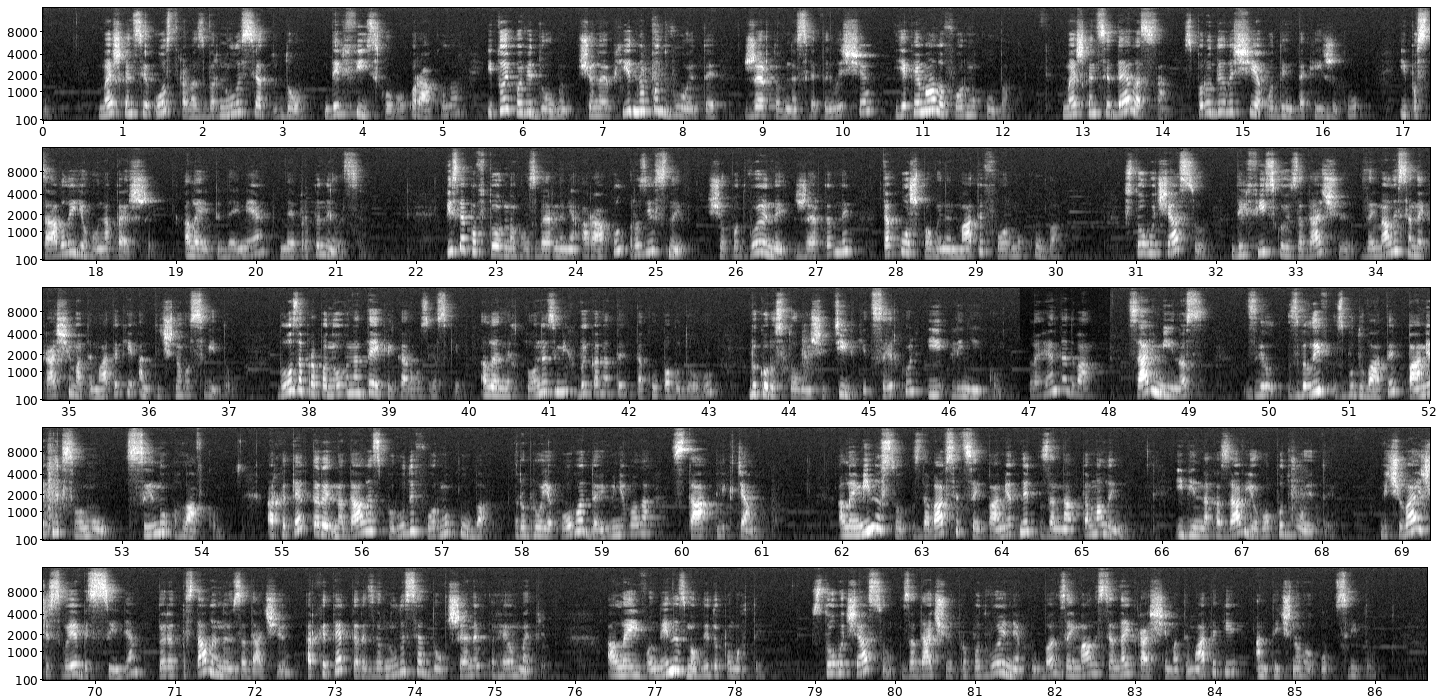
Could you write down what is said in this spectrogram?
Мешканці острова звернулися до Дельфійського оракула, і той повідомив, що необхідно подвоїти жертовне святилище, яке мало форму куба. Мешканці Деласа спорудили ще один такий же куб і поставили його на перший, але епідемія не припинилася. Після повторного звернення Оракул роз'яснив, що подвоєний жертовник також повинен мати форму куба. З того часу дельфійською задачею займалися найкращі математики античного світу. Було запропоновано декілька розв'язків, але ніхто не зміг виконати таку побудову, використовуючи тільки циркуль і лінійку. Легенда 2. Цар Мінос звелив збудувати пам'ятник своєму сину Главку. Архітектори надали споруди форму куба, ребро якого дорівнювало 100 ліктям. Але Міносу здавався цей пам'ятник занадто малим, і він наказав його подвоїти. Відчуваючи своє безсилля перед поставленою задачею, архітектори звернулися до вчених геометрів, але й вони не змогли допомогти. З того часу задачею про подвоєння куба займалися найкращі математики античного світу.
